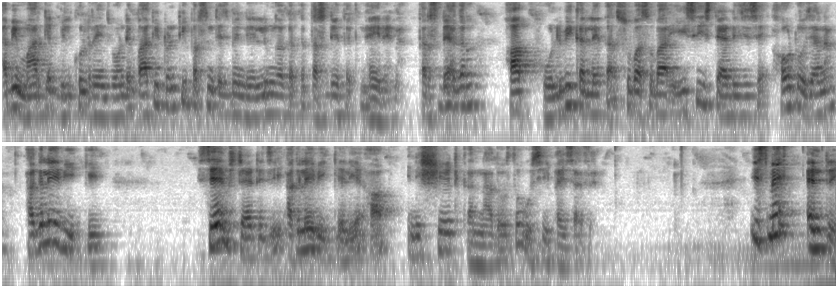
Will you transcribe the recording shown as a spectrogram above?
अभी मार्केट बिल्कुल रेंज बाउंड है, बाकी ट्वेंटी परसेंटेज में ले लूँगा करके थर्सडे तक नहीं रहना। थर्सडे अगर आप होल्ड भी कर लेता सुबह सुबह इसी स्ट्रैटेजी से आउट हो जाना, अगले वीक की सेम स्ट्रैटेजी अगले वीक के लिए आप इनिशिएट करना दोस्तों उसी पैसा से। इसमें एंट्री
